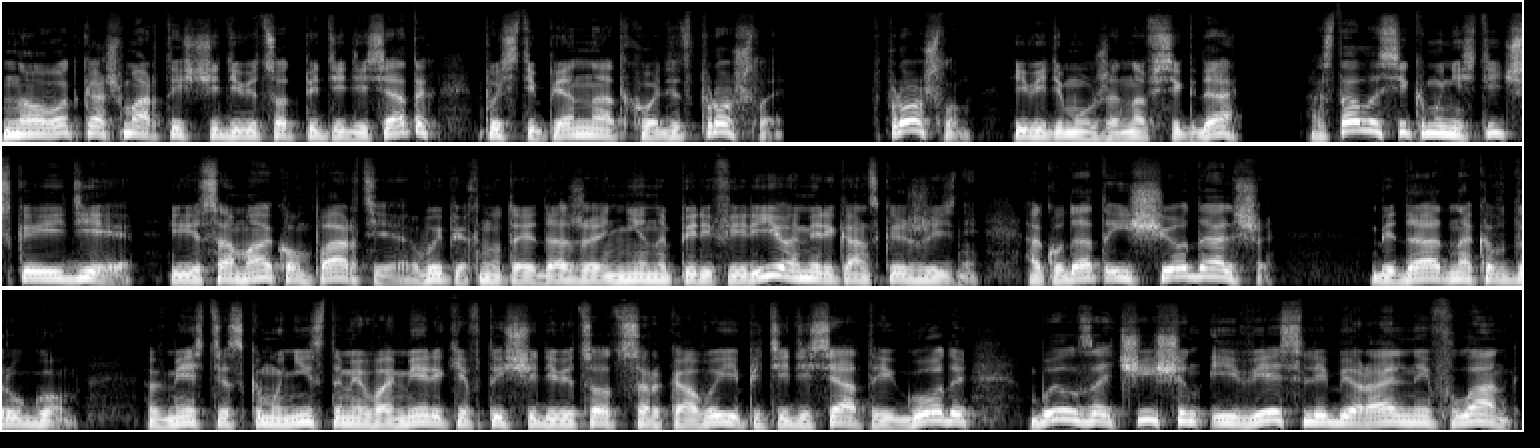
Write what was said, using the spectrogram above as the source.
Но вот кошмар 1950-х постепенно отходит в прошлое. В прошлом, и, видимо, уже навсегда, осталась и коммунистическая идея, и сама Компартия, выпихнутая даже не на периферию американской жизни, а куда-то еще дальше. Беда, однако, в другом. Вместе с коммунистами в Америке в 1940-е и 50-е годы был зачищен и весь либеральный фланг,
